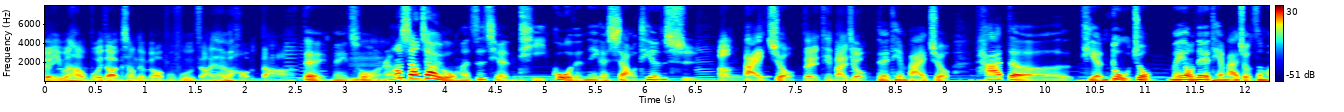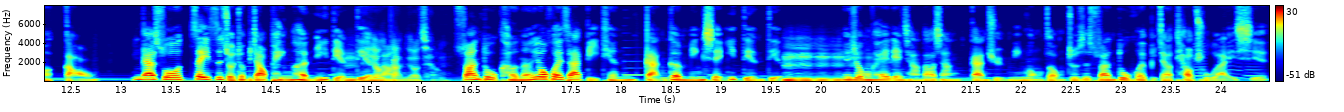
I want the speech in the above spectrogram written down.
对，因为它味道相对比较不复杂，它又好搭。对，没错。嗯、然后相较于我们之前提过的那个小天使啊白酒，嗯、对甜白酒，对甜白酒，它的甜度就没有那个甜白酒这么高。应该说这一支酒就比较平衡一点点，营养感比较强，酸度可能又会再比甜感更明显一点点。嗯嗯嗯嗯，也就我们可以联想到像柑橘柠檬这种，就是酸度会比较跳出来一些。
